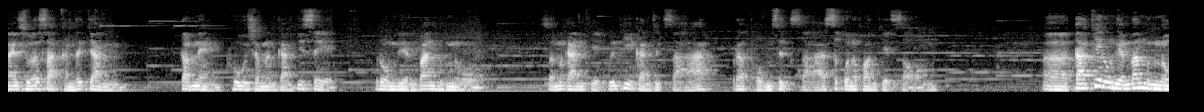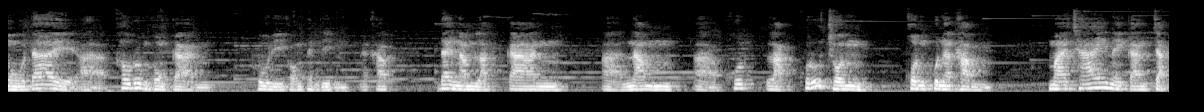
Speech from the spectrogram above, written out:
นายสุรศักดิ์คันธจันทร์ตำแหน่งครูชำนาญการพิเศษ โรงเรียนบ้านบึงโนสำนักงานเขตพื้นที่การศึกษา ประถมศึกษาสกลนครเขตสองตามที่โรงเรียนบ้านบึงโนได้เข้าร่วมโครงการครูดีของแผ่นดินนะครับ ได้นำหลักการนำหลักครุชน คนคุณธรรม มาใช้ในการจัด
